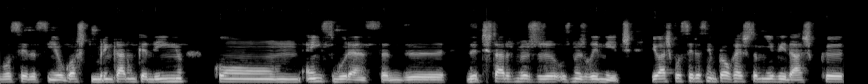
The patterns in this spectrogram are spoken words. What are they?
vou ser assim. Eu gosto de brincar um bocadinho com a insegurança, de, de testar os meus, os meus limites. Eu acho que vou ser assim para o resto da minha vida. Acho que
